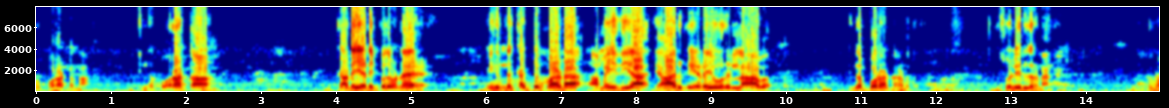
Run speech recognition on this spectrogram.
ஒரு போராட்டம் தான் இந்த போராட்டம் கடையடைப்பதோட மிகுந்த கட்டுப்பாடா அமைதியா யாருக்கும் இடையூறு இல்லாம இந்த போராட்டம் நடத்தும். சொல்லியிருக்கிறோம் நாங்கள் ரொம்ப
